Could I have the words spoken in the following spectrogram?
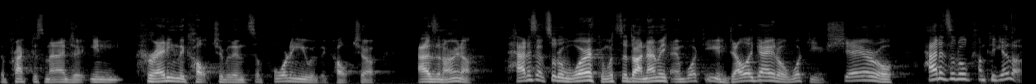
the practice manager, in creating the culture, but then supporting you with the culture as an owner? How does that sort of work and what's the dynamic and what do you delegate or what do you share or how does it all come together?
